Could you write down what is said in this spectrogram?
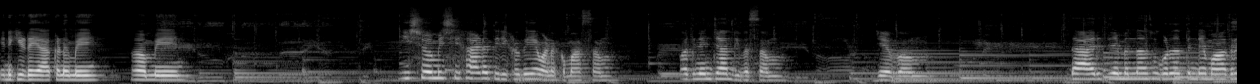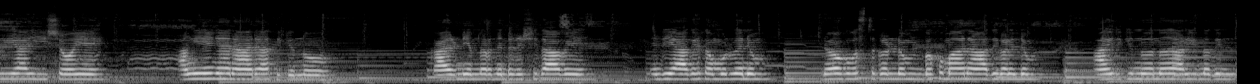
എനിക്കിടയാക്കണമേ. ആമേൻ. ഈശോ മിശിഹായുടെ തിരുഹൃദയ വണക്കമാസം പതിനഞ്ചാം ദിവസം. ജപം. ദാരിദ്ര്യമെന്ന സുഹൃതത്തിന്റെ മാതൃകയായ ഈശോയെ അങ്ങയെ ഞാൻ ആരാധിക്കുന്നു. കാരുണ്യം നിറഞ്ഞെന്റെ രക്ഷിതാവേ എന്റെ ആഗ്രഹം മുഴുവനും ലോകവസ്തുക്കളിലും ബഹുമാനാദികളിലും ആയിരിക്കുന്നുവെന്ന് അറിയുന്നതിൽ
